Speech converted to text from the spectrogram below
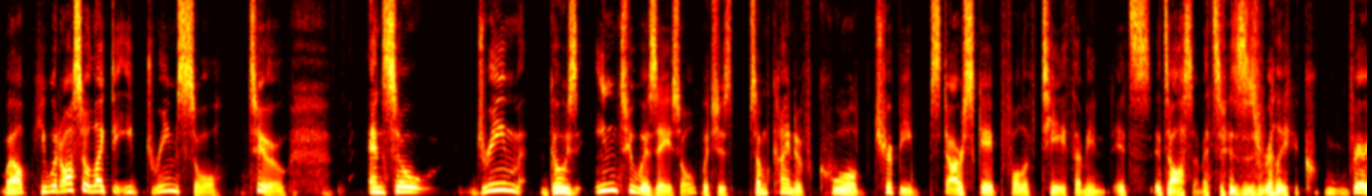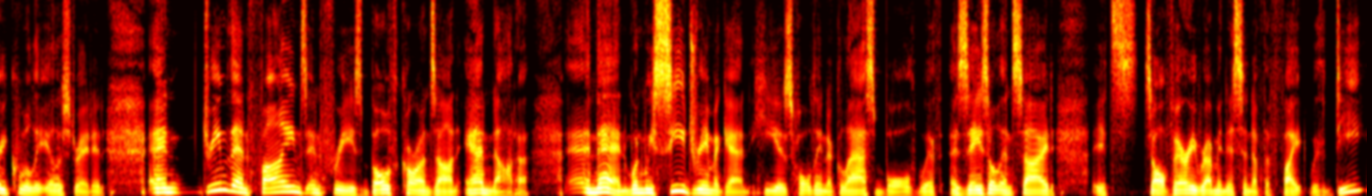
well, he would also like to eat Dream's soul, too. And so Dream goes into Azazel, which is some kind of cool, trippy starscape full of teeth. I mean, it's it's awesome. It's this is really very coolly illustrated. And Dream then finds and frees both Choronzon and Nada. And then when we see Dream again, he is holding a glass bowl with Azazel inside. It's, it's all very reminiscent of the fight with D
